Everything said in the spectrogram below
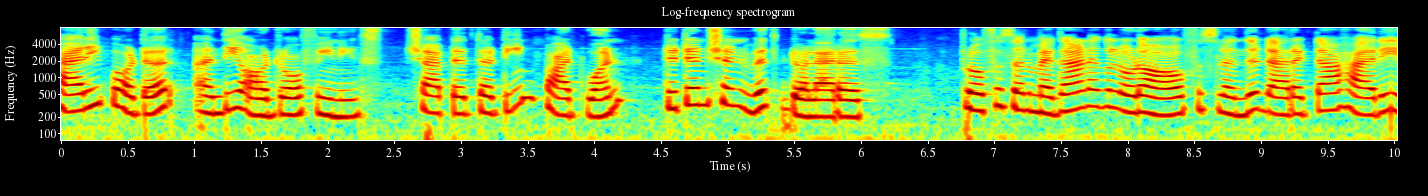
Harry Potter and the Order of Phoenix, Chapter 13, Part 1 Detention with Dolores. Professor மெகானகலோட ஆஃபீஸ்லேருந்து டைரெக்டாக ஹாரி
